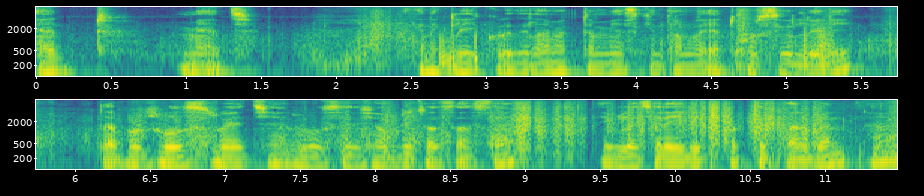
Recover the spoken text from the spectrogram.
অ্যাড ম্যাচ এখানে ক্লিক করে দিলাম, একটা ম্যাচ কিন্তু আমরা অ্যাড করছি অলরেডি তারপর রুলস রয়েছে রুলসে সব ডিটেলস আছে। এগুলো ছেড়ে এডিট করতে পারবেন হ্যাঁ?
